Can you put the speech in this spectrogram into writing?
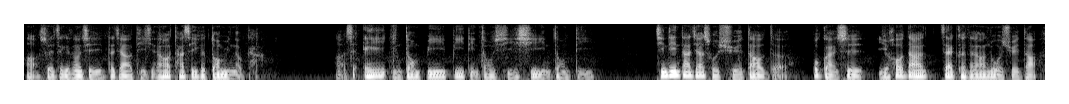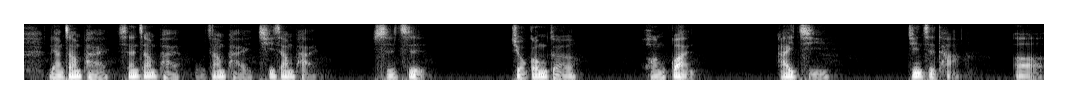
啊。所以这个东西大家要提醒。然后它是一个 domino 卡。啊，是 A 引动 B，B 引动 C，C 引动 D。今天大家所学到的，不管是以后大家在课堂上如果学到两张牌、三张牌、五张牌、七张牌、十字、九宫格、皇冠、埃及、金字塔，呃，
